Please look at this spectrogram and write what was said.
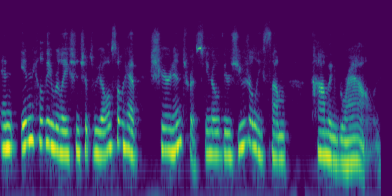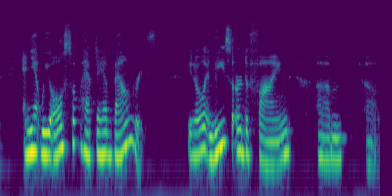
And in healthy relationships, we also have shared interests. You know, there's usually some common ground, and yet we also have to have boundaries. You know, and these are defined um, uh,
